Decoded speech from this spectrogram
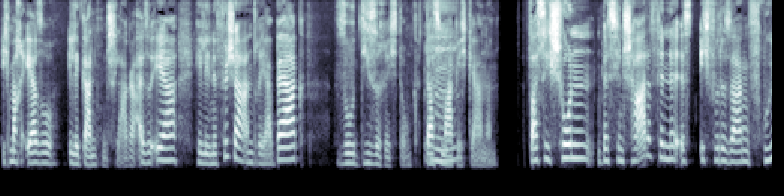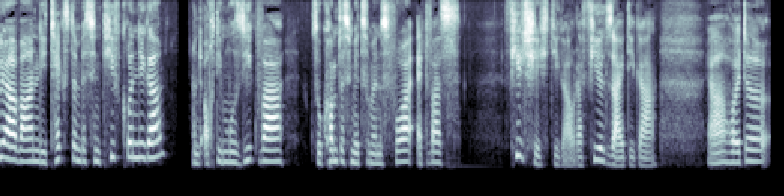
Ich mache eher so eleganten Schlager. Also eher Helene Fischer, Andrea Berg, so diese Richtung. Das mhm. mag ich gerne. Was ich schon ein bisschen schade finde, ist, ich würde sagen, früher waren die Texte ein bisschen tiefgründiger und auch die Musik war, so kommt es mir zumindest vor, etwas vielschichtiger oder vielseitiger. Ja, heute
